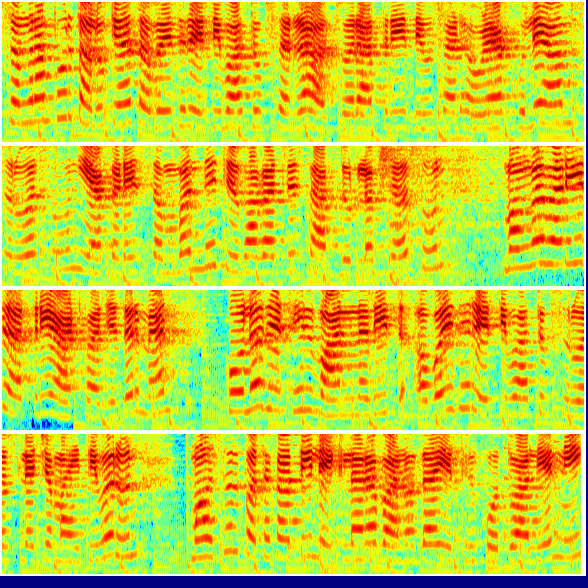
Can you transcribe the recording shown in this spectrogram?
संग्रामपूर तालुक्यात अवैध रेती वाहतूक सर्रास व रात्री दिवसाढवळ्या खुलेआम सुरू असून याकडे संबंधित विभागाचे साफ दुर्लक्ष असून मंगळवारी रात्री आठ वाजेदरम्यान कोलद येथील वान नदीत अवैध रेती वाहतूक सुरू असल्याच्या माहितीवरून महसूल पथकातील एकलारा बानोदा येथील कोतवाल यांनी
